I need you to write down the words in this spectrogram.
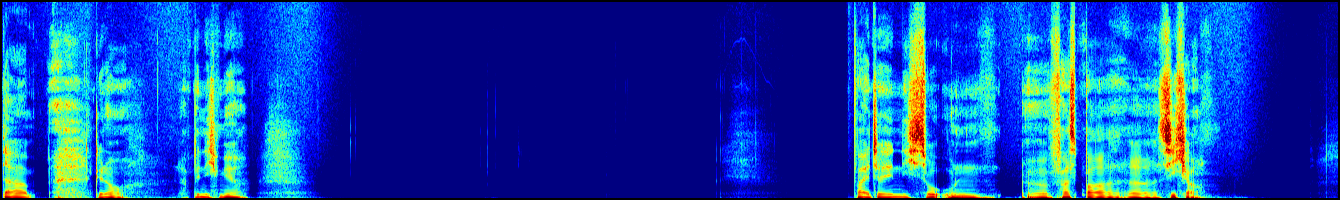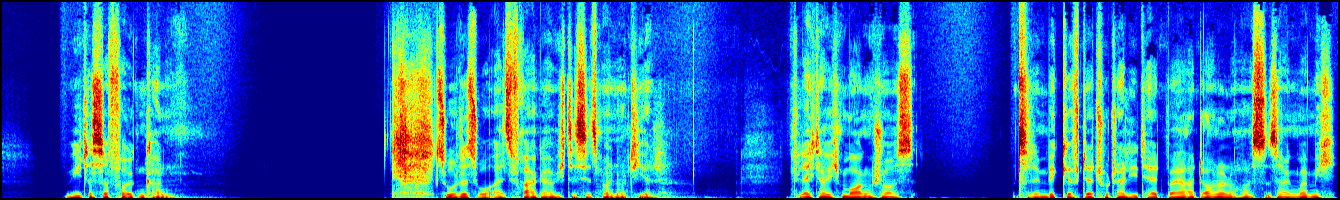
Da, genau, da bin ich mir weiterhin nicht so unfassbar äh, sicher, wie das erfolgen kann. So oder so, als Frage habe ich das jetzt mal notiert. Vielleicht habe ich morgen Chance, zu dem Begriff der Totalität bei Adorno noch was zu sagen, weil mich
